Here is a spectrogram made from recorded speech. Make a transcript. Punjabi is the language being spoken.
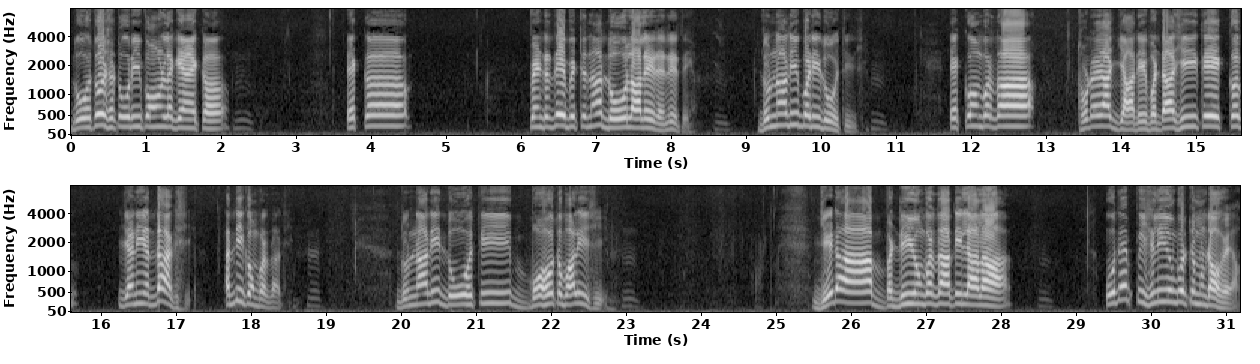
ਦੋਸਤੋ, ਸਟੋਰੀ ਪਾਉਣ ਲੱਗਿਆ ਇੱਕ। ਇੱਕ ਪਿੰਡ ਦੇ ਵਿੱਚ ਨਾ ਦੋ ਲਾਲੇ ਰਹਿੰਦੇ ਤੇ। ਦੋਨਾਂ ਦੀ ਬੜੀ ਦੋਸਤੀ ਸੀ। ਇੱਕ ਉਮਰ ਦਾ ਥੋੜਾ ਜਿਹਾ ਜ਼ਿਆਦਾ ਵੱਡਾ ਸੀ ਤੇ ਇੱਕ ਯਾਨੀ ਅੱਧਾ ਕੁ ਸੀ। ਅੱਧੀ ਕੁ ਉਮਰ ਦਾ ਸੀ। ਦੋਨਾਂ ਦੀ ਦੋਸਤੀ ਬਹੁਤ ਬਾਹਲੀ ਸੀ। ਜਿਹੜਾ ਵੱਡੀ ਉਮਰ ਦਾ ਤੀ ਲਾਲਾ ਉਹਦੇ ਪਿਛਲੀ ਉਮਰ ਚ ਮੁੰਡਾ ਹੋਇਆ।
